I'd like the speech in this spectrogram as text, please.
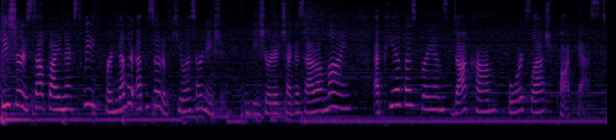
Be sure to stop by next week for another episode of QSR Nation. And be sure to check us out online at pfsbrands.com forward slash podcast.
